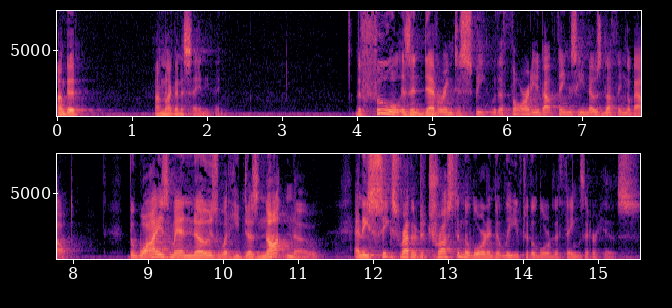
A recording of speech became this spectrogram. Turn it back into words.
I'm good. I'm not going to say anything. The fool is endeavoring to speak with authority about things he knows nothing about. The wise man knows what he does not know, and he seeks rather to trust in the Lord and to leave to the Lord the things that are his.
